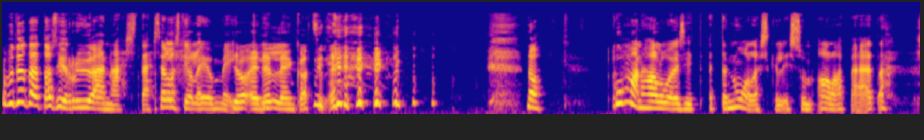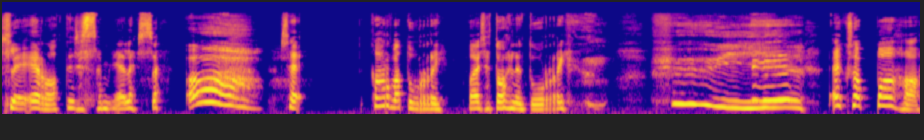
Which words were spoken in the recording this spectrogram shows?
No, mutta jotain tosi ryönästä, sellaista, jolla ei ole meikkiä. joo, edelleen katselen. No, kumman haluaisit, että nuoleskelisi sun alapäätä sille erottisessa mielessä? oh, Se karvaturri vai se toinen turri? hyi. Eikö se ole paha?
